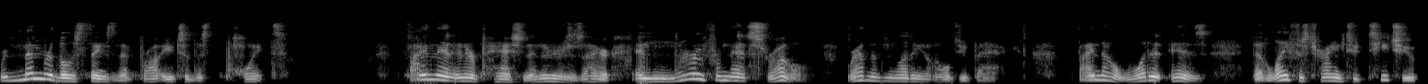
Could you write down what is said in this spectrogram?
remember those things that brought you to this point. Find that inner passion, that inner desire, and learn from that struggle rather than letting it hold you back. Find out what it is that life is trying to teach you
